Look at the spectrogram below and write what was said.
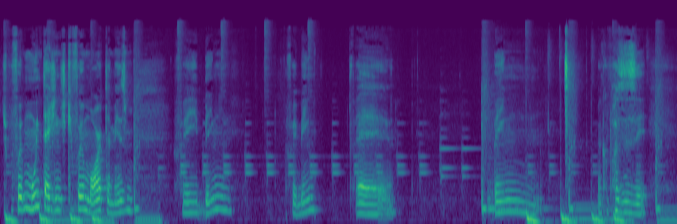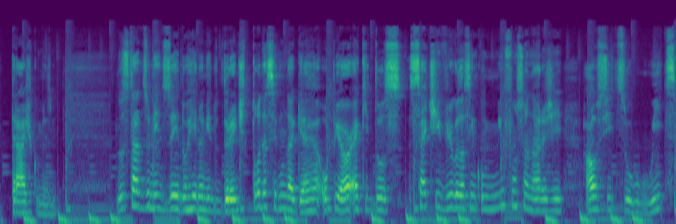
Tipo, foi muita gente que foi morta mesmo. Foi bem. Foi bem. É. Bem. Como é que eu posso dizer? Trágico mesmo. Nos Estados Unidos e do Reino Unido durante toda a Segunda Guerra, o pior é que dos 7,5 mil funcionários de Auschwitz,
